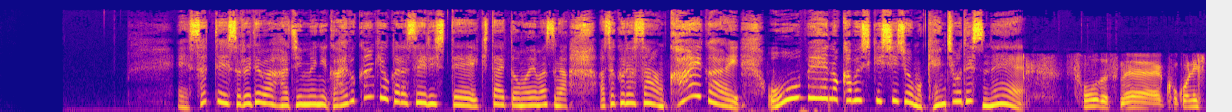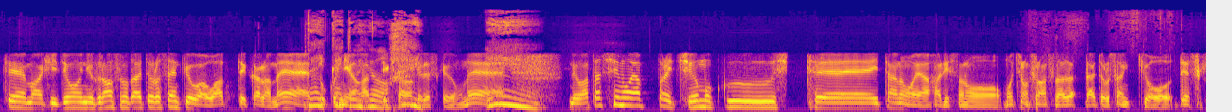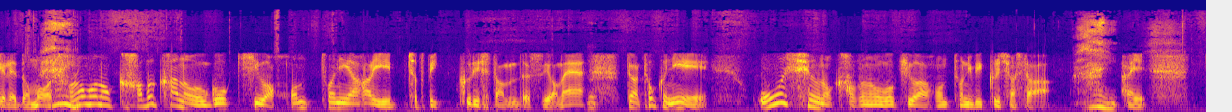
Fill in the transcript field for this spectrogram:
えー、さて、それでは初めに外部環境から整理していきたいと思いますが、朝倉さん、海外、欧米の株式市場も堅調ですね。そうですね、ここに来て、まあ、非常にフランスの大統領選挙が終わってからね、特に上がってきたわけですけどもね、はいえー、で私もやっぱり注目していたのは、やはりそのもちろんフランスの大統領選挙ですけれども、はい、その後の株価の動きは本当にやはりちょっとびっくりしたんですよね。では特に欧州の株の動きは本当にびっくりしました。はい。はい。っ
